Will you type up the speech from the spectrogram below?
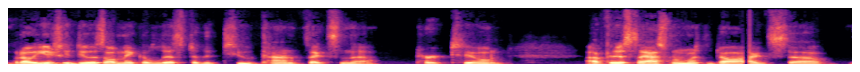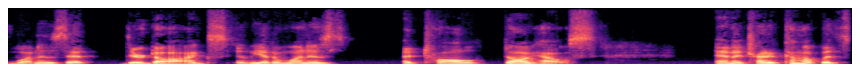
what I'll usually do is I'll make a list of the two conflicts in the cartoon. Uh, for this last one with the dogs, uh, one is that they're dogs, and the other one is a tall doghouse. And I try to come up with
